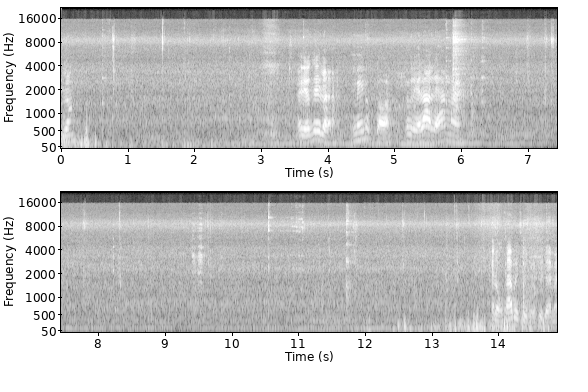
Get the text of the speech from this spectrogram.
เรื่องเดี๋ยวเคยเลยไม่ลูกก่อนก็เลยลาดเลยห้ามมา รองเท้าไปถือมือถือได้ไหม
